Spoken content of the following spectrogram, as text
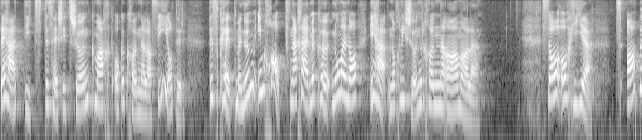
Dann hätte das, das hast du jetzt schön gemacht, auch können lassen, oder? Das hört man nicht mehr im Kopf. Nachher, man hört nur noch, ich hätte noch etwas schöner anmalen können. So auch hier. Das Aber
